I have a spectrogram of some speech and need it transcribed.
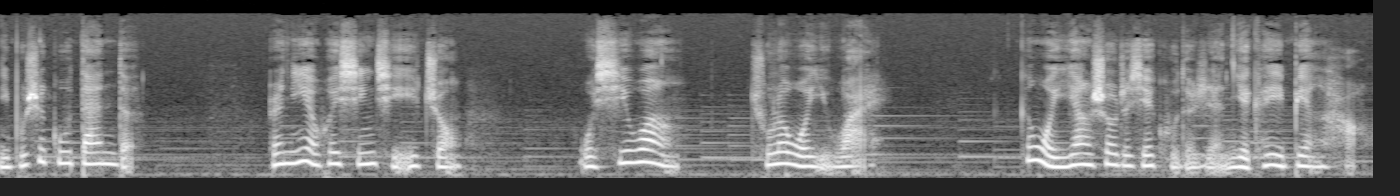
你不是孤单的，而你也会兴起一种，我希望除了我以外。跟我一样受这些苦的人也可以变好，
